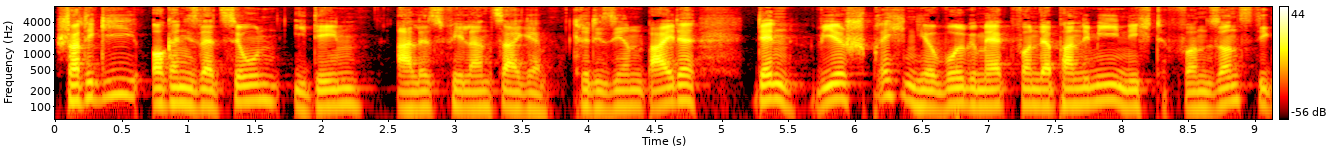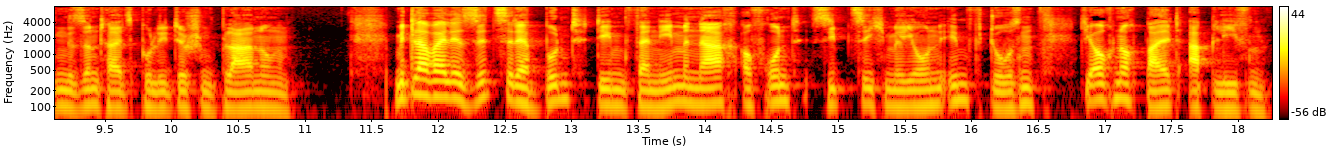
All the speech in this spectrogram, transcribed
Strategie, Organisation, Ideen, alles Fehlanzeige, kritisieren beide, denn wir sprechen hier wohlgemerkt von der Pandemie, nicht von sonstigen gesundheitspolitischen Planungen. Mittlerweile sitze der Bund dem Vernehmen nach auf rund 70 Millionen Impfdosen, die auch noch bald abliefen.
